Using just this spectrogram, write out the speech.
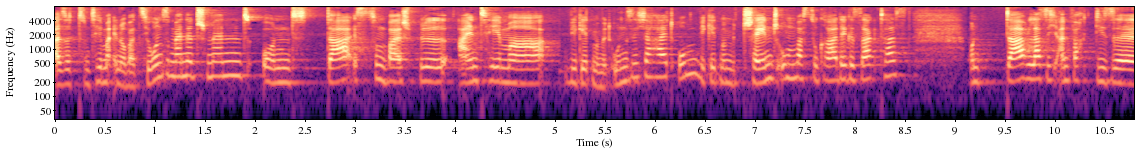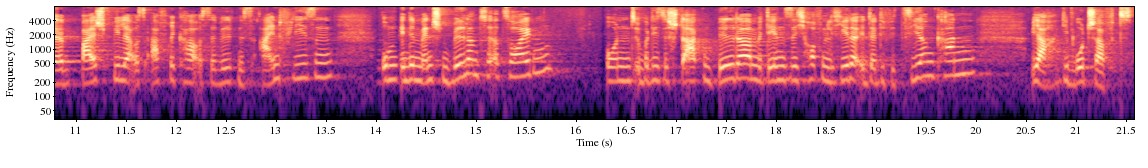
Also zum Thema Innovationsmanagement und da ist zum Beispiel ein Thema, wie geht man mit Unsicherheit um, wie geht man mit Change um, was du gerade gesagt hast. Und da lasse ich einfach diese Beispiele aus Afrika, aus der Wildnis einfließen, um in den Menschen Bildern zu erzeugen und über diese starken Bilder, mit denen sich hoffentlich jeder identifizieren kann, ja, die Botschaft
